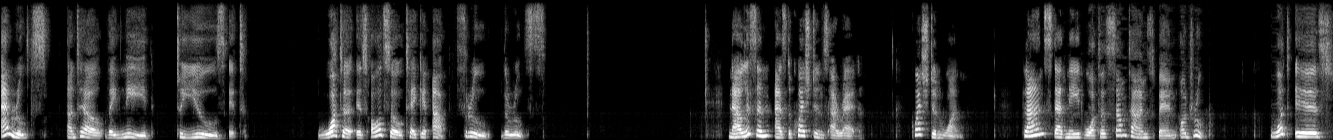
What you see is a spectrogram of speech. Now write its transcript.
and roots until they need to use it. Water is also taken up through the roots. Now listen as the questions are read. Question 1. Plants that need water sometimes bend or droop. What is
